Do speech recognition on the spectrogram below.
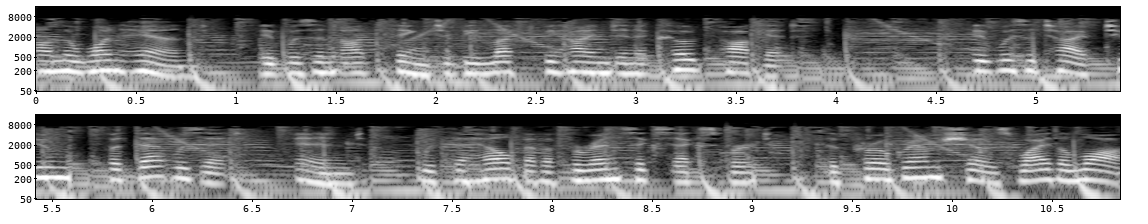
On the one hand, it was an odd thing to be left behind in a coat pocket. It was a type 2, but that was it, and, with the help of a forensics expert, the program shows why the law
